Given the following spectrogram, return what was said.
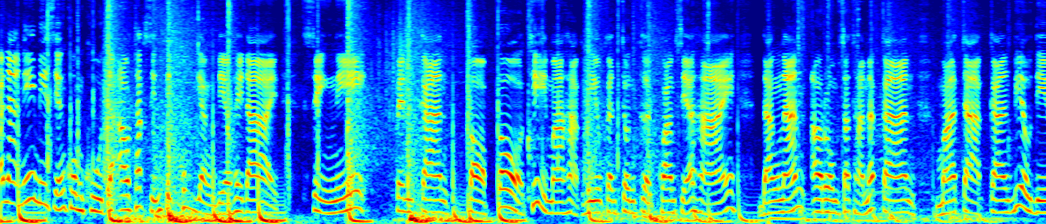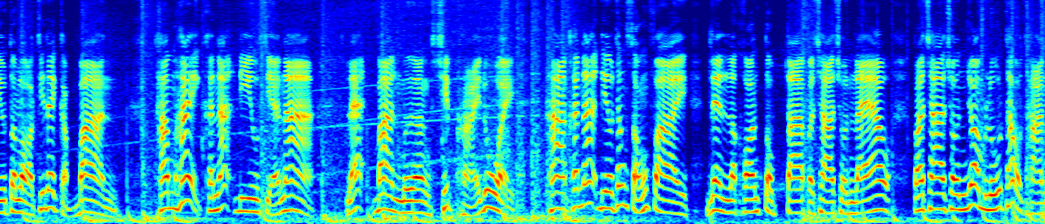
ขณะนี้มีเสียงข่มขู่จะเอาทักษิณติดคุกอย่างเดียวให้ได้ สิ่งนี้เป็นการตอบโต้ที่มาหักดีลกันจนเกิดความเสียหาย ดังนั้นอารมณ์สถานการณ์มาจากการเบี้ยวดีลตลอดที่ได้กลับบ้านทำให้คณะดีลเสียหน้า และบ้านเมืองชิบหายด้วย หากคณะเดียวทั้งสองฝ่าย เล่นละครตบตาประชาชนแล้ว ประชาชนย่อมรู้เท่าทัน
